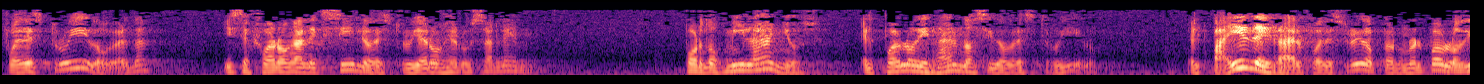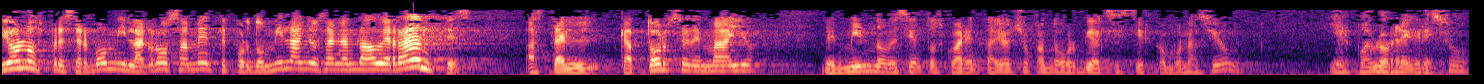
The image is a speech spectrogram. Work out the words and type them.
fue destruido, ¿verdad? Y se fueron al exilio, destruyeron Jerusalén. Por dos mil años el pueblo de Israel no ha sido destruido. El país de Israel fue destruido, pero no el pueblo. Dios los preservó milagrosamente. Por dos mil años han andado errantes hasta el 14 de mayo de 1948 cuando volvió a existir como nación. Y el pueblo regresó.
